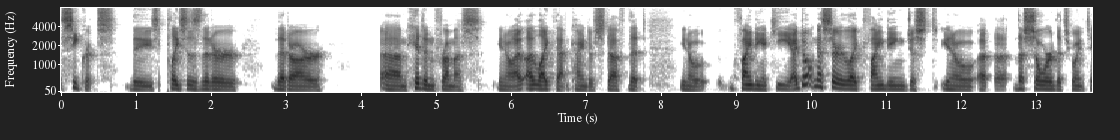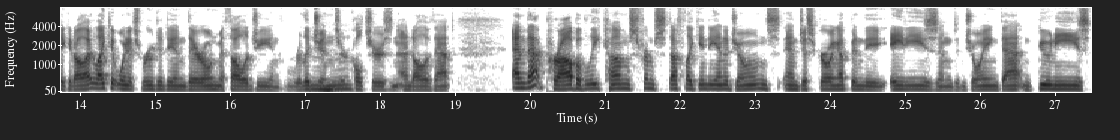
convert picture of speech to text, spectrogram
secrets these places that are that are um hidden from us you know I, I like that kind of stuff that you know finding a key i don't necessarily like finding just you know a, a, the sword that's going to take it all i like it when it's rooted in their own mythology and religions mm-hmm. or cultures and, and all of that and that probably comes from stuff like indiana jones and just growing up in the 80s and enjoying that and goonies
